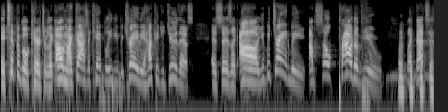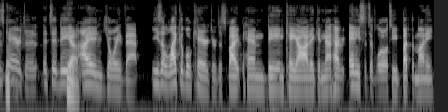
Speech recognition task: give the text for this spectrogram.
a typical character was like, "Oh my gosh, I can't believe you betrayed me! How could you do this?" And says like, "Oh, you betrayed me! I'm so proud of you." like that's his character. To me, Yeah. I enjoy that. He's a likable character, despite him being chaotic and not having any sense of loyalty but the money.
